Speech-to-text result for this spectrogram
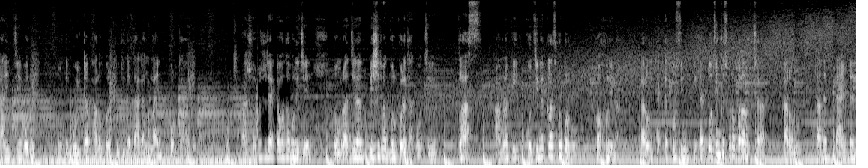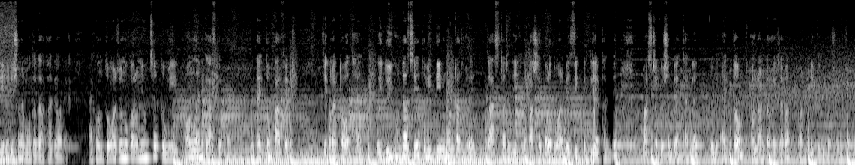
যাই যে বলুক, তোমাকে বইটা ভালো করে প্রতিটা দাগানো লাইন পড়তে হবে। আর সর্বশেষ একটা কথা বলি যে, তোমরা যেটা বেশিরভাগ ভুল করে থাকো যে ক্লাস আমরা কি কোচিংয়ের ক্লাস করব? কখনই না। কারণ একটা কোচিং এখানে কোচিংকে ছোট করা হচ্ছে না। কারণ তাদের টাইমটা লিমিটেশনের দেওয়া থাকে অনেক। এখন তোমার জন্য করণীয় হচ্ছে, তুমি অনলাইনে ক্লাস করবে। এটা একদম পারফেক্ট যে কোনো একটা অধ্যায়, ওই দুই ঘণ্টা চেয়ে তুমি তিন ঘণ্টা ধরে ক্লাসটা যদি এখানে বাসা করো, তোমার বেসিকটা ক্লিয়ার থাকবে। মাস্টার কোশ্চেন ব্যাংক থাকলে তুমি একদম অলরাউন্ডার হয়ে যাবে, তোমার মেডিকেল প্রিপারেশনের জন্য।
